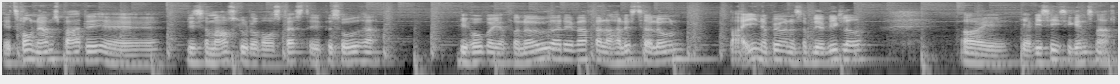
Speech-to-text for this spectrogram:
Jeg tror nærmest bare, det øh, ligesom afslutter vores første episode her. Vi håber, I har fået noget ud af det i hvert fald, og har lyst til at låne bare en af bøgerne, så bliver vi glade. Og øh, ja, vi ses igen snart.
